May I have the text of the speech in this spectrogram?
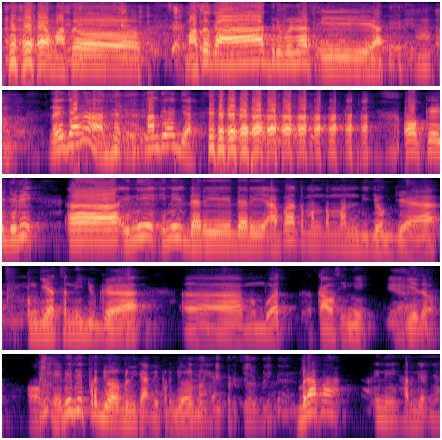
Masuk. Masuk kan, Tribuners? Iya. Nah, ya jangan, nanti aja. Oke, jadi eh, ini ini dari dari apa teman-teman di Jogja, penggiat seni juga eh, membuat kaos ini, Iya. gitu. Oke, ini diperjualbelikan, emang diperjualbelikan. diperjualbelikan Berapa ini harganya?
